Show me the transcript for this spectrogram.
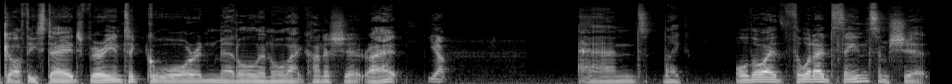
gothy stage, very into gore and metal and all that kind of shit, right? Yep. And like although I thought I'd seen some shit,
